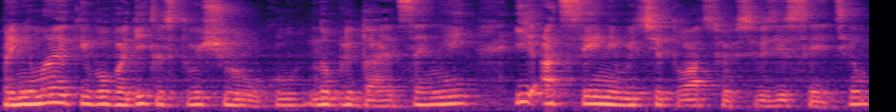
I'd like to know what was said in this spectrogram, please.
принимает Его водительствующую руку, наблюдает за ней и оценивает ситуацию в связи с этим.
